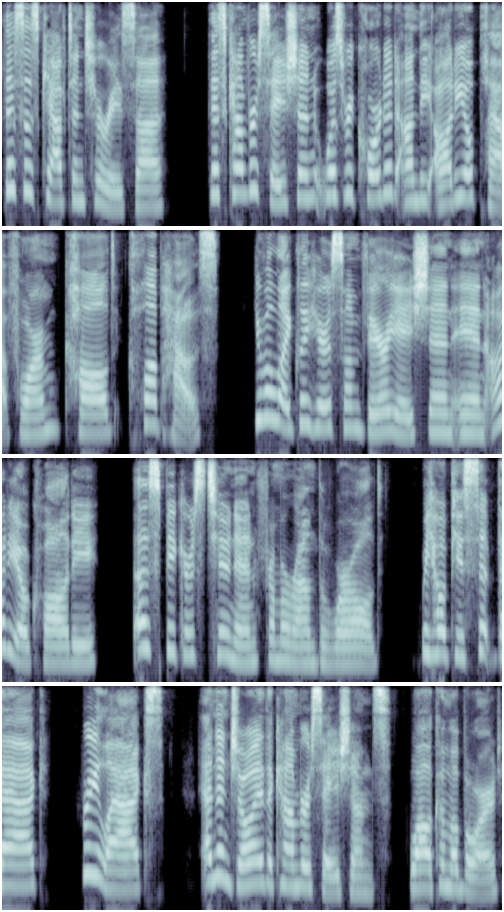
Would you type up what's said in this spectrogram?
This is Captain Theresa. This conversation was recorded on the audio platform called Clubhouse. You will likely hear some variation in audio quality as speakers tune in from around the world. We hope you sit back, relax, and enjoy the conversations. Welcome aboard.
